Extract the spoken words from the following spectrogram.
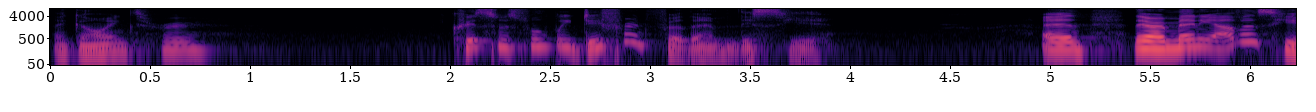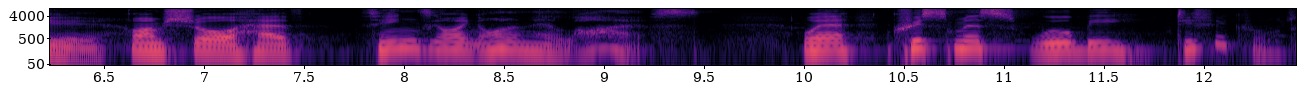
are going through. Christmas will be different for them this year. And there are many others here who I'm sure have things going on in their lives where Christmas will be difficult.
